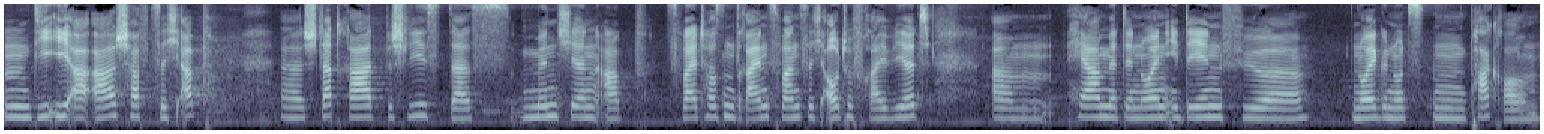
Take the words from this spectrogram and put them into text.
die IAA schafft sich ab. Äh, Stadtrat beschließt, dass München ab 2023 autofrei wird ähm, her mit den neuen Ideen für neu genutzten Parkraum.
